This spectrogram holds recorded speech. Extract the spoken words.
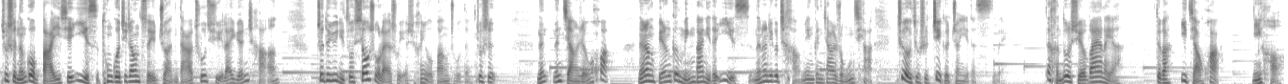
就是能够把一些意思通过这张嘴转达出去来圆场。这对于你做销售来说也是很有帮助的，就是能能讲人话，能让别人更明白你的意思，能让这个场面更加融洽，这就是这个专业的思维。但很多人学歪了呀，对吧？一讲话，你好，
